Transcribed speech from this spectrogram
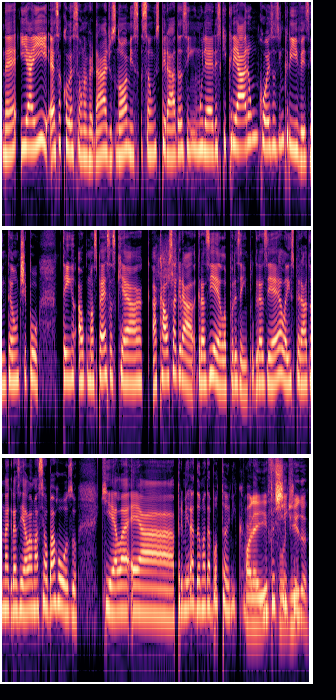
né? E aí, essa coleção, na verdade, os nomes são inspiradas em mulheres que criaram coisas incríveis. Então, tipo, tem algumas peças que é a, a calça Gra, Graziella, por exemplo. Graziella é inspirado na Graziella Maciel Barroso, que ela é a primeira dama da botânica. Olha aí, Muito chique. fudido.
